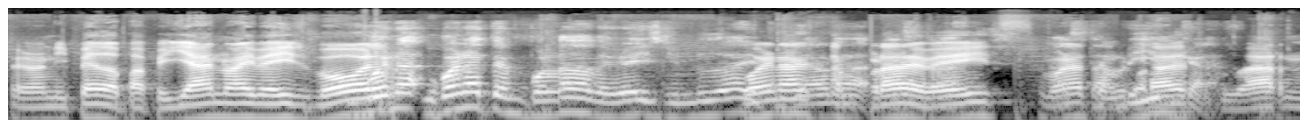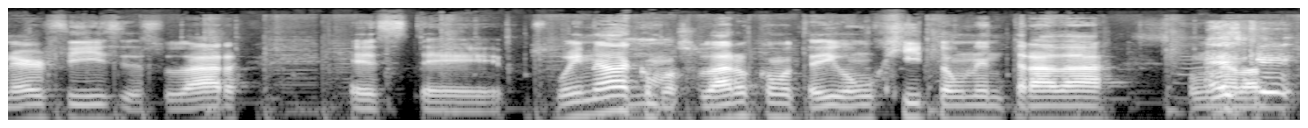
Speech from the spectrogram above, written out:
Pero ni pedo, papi, ya no hay béisbol. Buena, buena temporada de base, sin duda. Buena pues ahora temporada de base, buena temporada brinca. de sudar nerfies, de sudar, este, pues, güey, nada como sudar, como te digo, un hito, una entrada, una Es que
